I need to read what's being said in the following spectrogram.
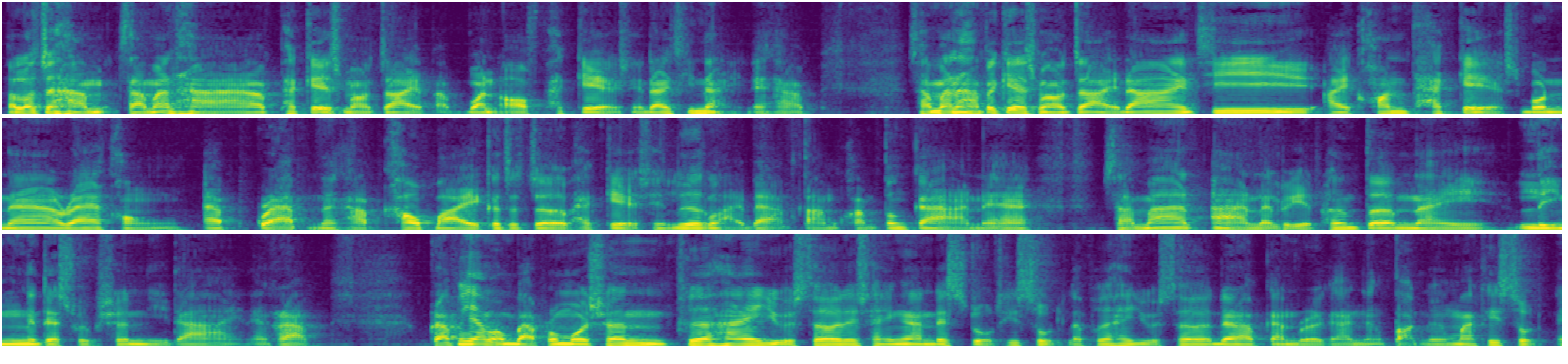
แล้วเราจะหาสามารถหาแพ็กเกจเหมาจ่ายแบบ one off package ได้ที่ไหนนะครับ สามารถหาแพ็กเกจเหมาจ่ายได้ที่ไอคอนแพ็กเกจบนหน้าแรกของแอป Grab นะครับเข้าไปก็จะเจอแพ็กเกจให้เลือกหลายแบบตามความต้องการนะฮะสามารถอ่านรายละเอียดเพิ่มเติมในลิงก์ใน description นี้ได้นะครับ Grab พยายามออกแบบโปรโมชั่นเพื่อให้ User ได้ใช้งานได้สะดวกที่สุด และเพื่อให้ User ได้รับการบริการอย่างต่อเนื่องมากที่สุด ใน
